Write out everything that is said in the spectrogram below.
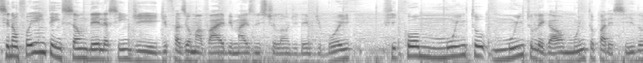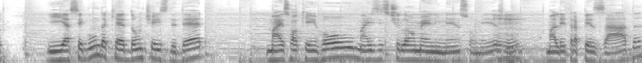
se não foi a intenção dele, assim, de, de fazer uma vibe mais no estilão de David Bowie, ficou muito, muito legal, muito parecido. E a segunda, que é Don't Chase the Dead, mais rock and roll, mais estilão Marilyn Manson mesmo. Uhum. Uma letra pesada,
